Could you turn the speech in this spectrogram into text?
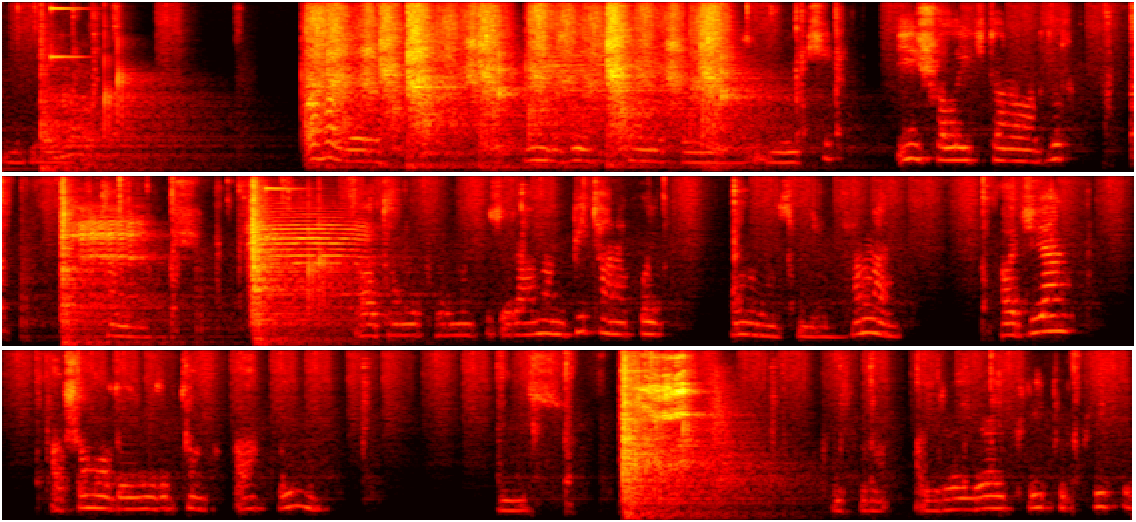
mu diye. Aha böyle. İki tane koyalım. Bu iki. İnşallah iki tane vardır. Bir varmış. Zaten da koymak üzere. Hemen bir tane koy. Olmasın benim. Hemen. Acilen. Akşam oldu önümüzde bir tane. Ah koyayım mı? Creeper. Hayır hayır hayır. Creeper. Creeper.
